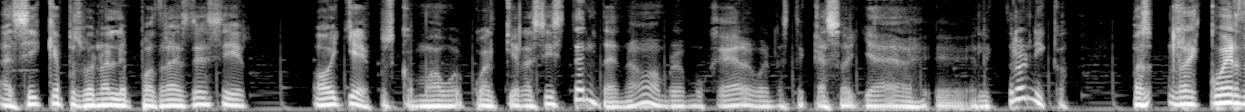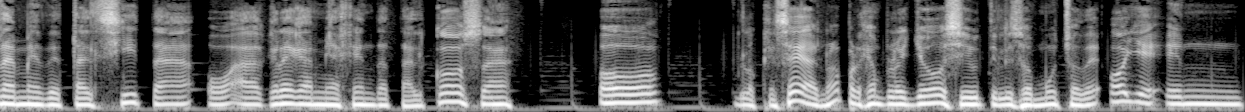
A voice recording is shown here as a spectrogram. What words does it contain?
así que pues bueno, le podrás decir, oye, pues como cualquier asistente, ¿no? Hombre, mujer, o en este caso ya eh, electrónico. Pues recuérdame de tal cita o agrega a mi agenda tal cosa o lo que sea, ¿no? Por ejemplo, yo sí utilizo mucho de, oye, en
